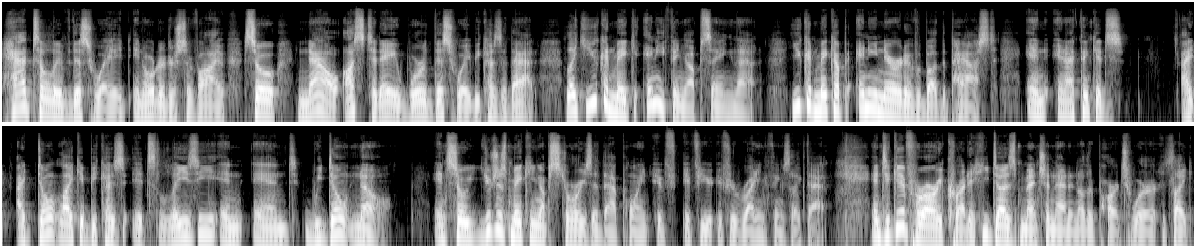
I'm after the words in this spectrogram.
had to live this way in order to survive. So now us today we're this way because of that. Like you can make anything up saying that. You could make up any narrative about the past and and I think it's I I don't like it because it's lazy and and we don't know. And so you're just making up stories at that point if if you if you're writing things like that. And to give Harari credit, he does mention that in other parts where it's like,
